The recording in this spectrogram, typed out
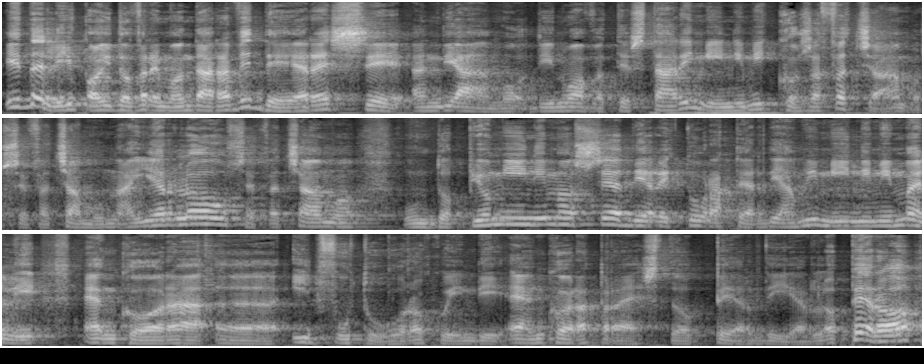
E da lì poi dovremo andare a vedere se andiamo di nuovo a testare i minimi, cosa facciamo, se facciamo un higher low, se facciamo un doppio minimo, se addirittura perdiamo i minimi, ma lì è ancora eh, il futuro, quindi è ancora presto per dirlo. Però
